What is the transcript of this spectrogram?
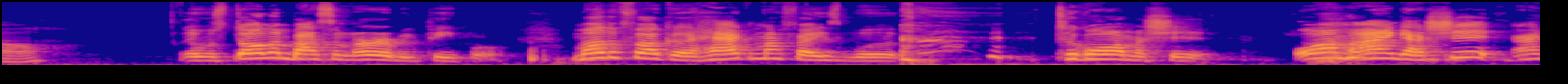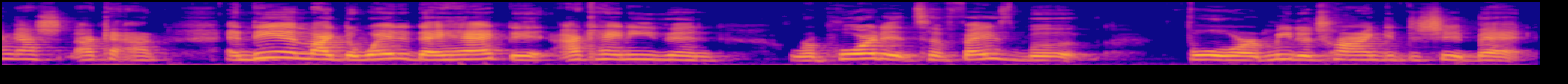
Oh, It was stolen by some Arabic people. Motherfucker hacked my Facebook, took all my shit. Oh, All my, I ain't got shit. I ain't got. Sh- I can't. I- and then like the way that they hacked it, I can't even report it to Facebook for me to try and get the shit back.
